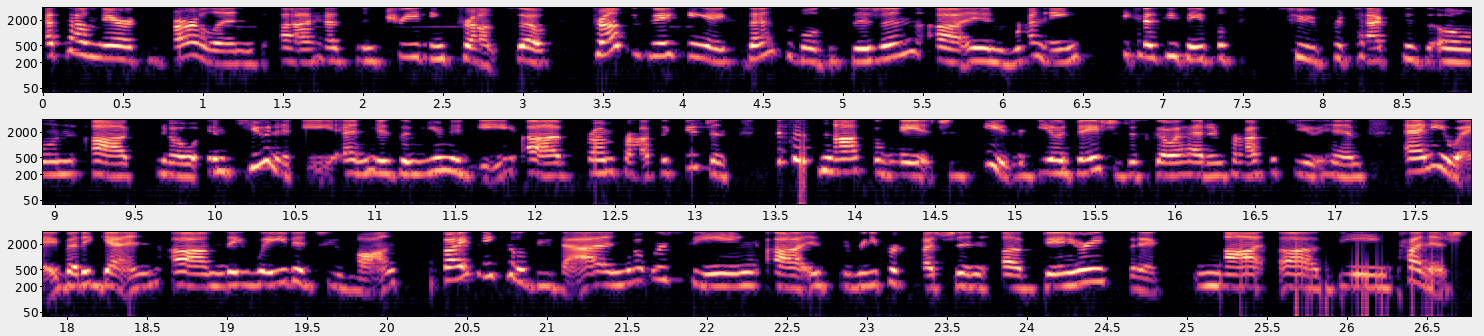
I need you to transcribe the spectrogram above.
That's how Merrick Garland uh, has been treating Trump. So Trump is making a sensible decision uh, in running because he's able to, protect his own, uh, you know, impunity and his immunity uh, from prosecution. This is not the way it should be. The DOJ should just go ahead and prosecute him anyway. But again, um, they waited too long. So I think he'll do that. And what we're seeing uh, is the repercussion of January 6th not uh, being punished.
